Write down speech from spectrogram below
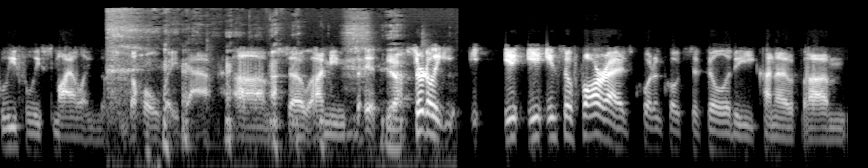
gleefully smiling the, the whole way down. Um, so, I mean, it, yeah. certainly, in, in, insofar as quote unquote civility kind of um,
